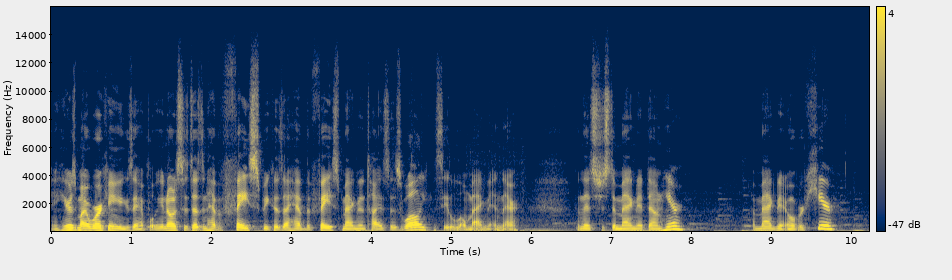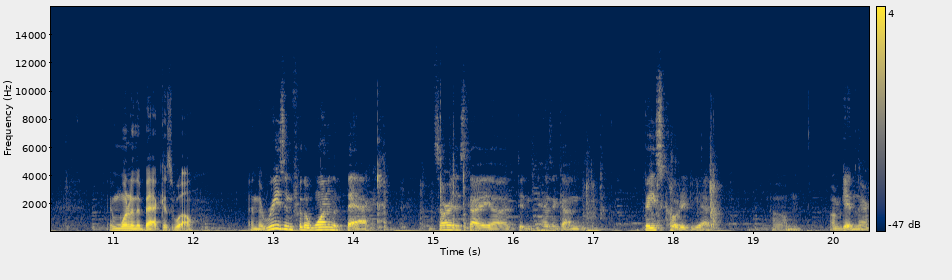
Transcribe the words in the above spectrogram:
And here's my working example. You notice it doesn't have a face because I have the face magnetized as well. You can see the little magnet in there. And that's just a magnet down here, a magnet over here, and one in the back as well. And the reason for the one in the back, I'm sorry this guy uh, didn't hasn't gotten base coated yet. Um, I'm getting there.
